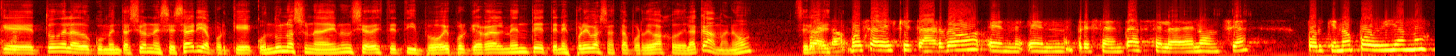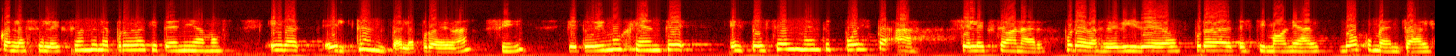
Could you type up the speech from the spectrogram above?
que toda la documentación necesaria, porque cuando uno hace una denuncia de este tipo es porque realmente tenés pruebas hasta por debajo de la cama, ¿no? bueno, vos sabés que tardó en, en presentarse la denuncia porque no podíamos con la selección de la prueba que teníamos. Era el tanta la prueba, ¿sí? Que tuvimos gente especialmente puesta a seleccionar pruebas de videos, pruebas de testimonial, documental.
